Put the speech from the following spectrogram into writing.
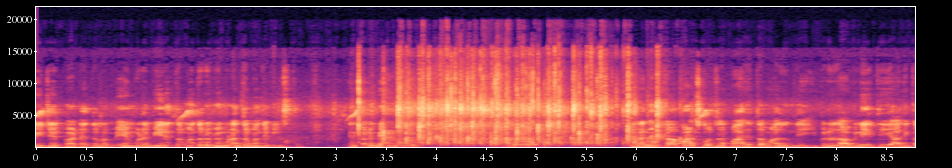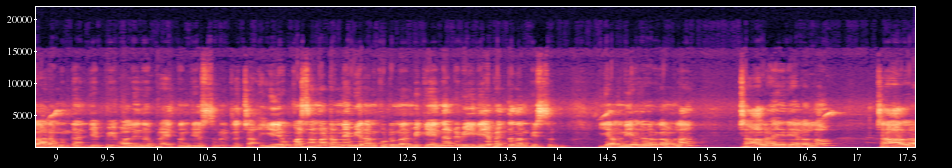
బీజేపీ పార్టీ మేము కూడా మీరు ఎంతమంది మేము కూడా అంతమంది పిలుస్తాం. ఎందుకంటే మీ అందరూ రంగం కాపాడుకోవాల్సిన బాధ్యత మాది ఉంది. ఇప్పుడు అవినీతి అధికారం ఉంది అని చెప్పి వాళ్ళు ఏదో ప్రయత్నం చేస్తున్నారు. ఇట్లా ఈ ఒక్క సంఘటననే మీరు అనుకుంటున్నారు. మీకు ఏంటంటే మీకు ఇదే పెద్దది అనిపిస్తుంది. ఇవాళ నియోజకవర్గంలో చాలా ఏరియాలలో చాలా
